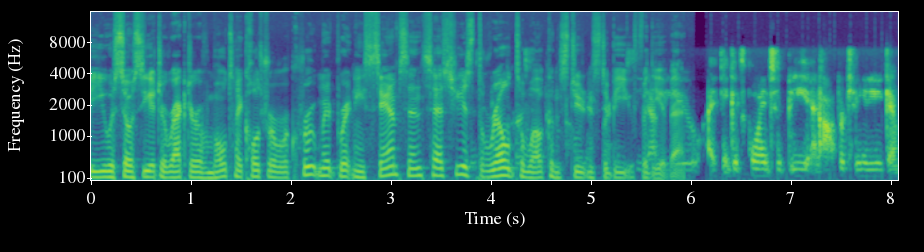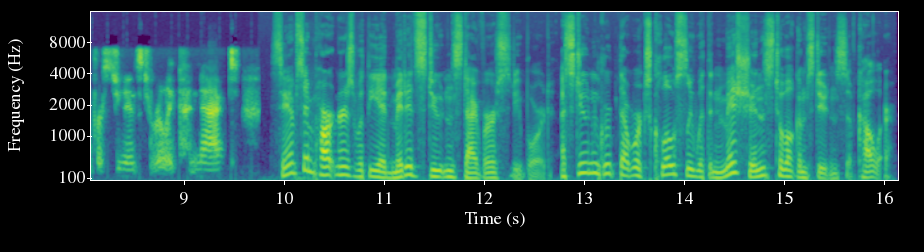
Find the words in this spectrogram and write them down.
BU Associate Director of Multicultural Recruitment Brittany Sampson says she is thrilled to welcome students to BU for the event. I think it's going to be an opportunity again for students to really connect. Sampson partners with the Admitted Students Diversity Board, a student group that works closely with admissions to welcome students of color.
